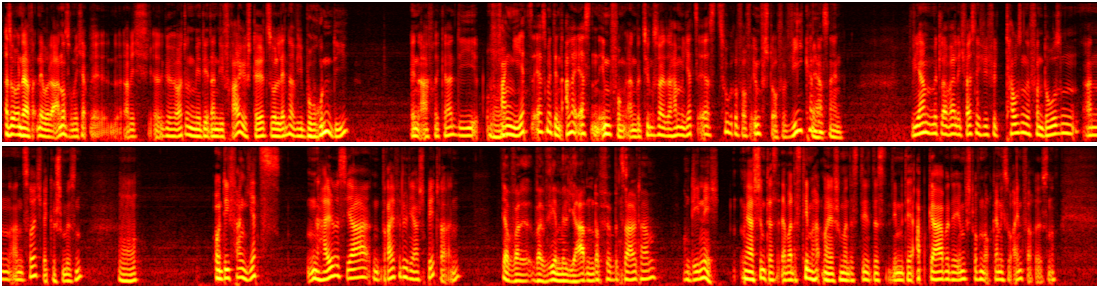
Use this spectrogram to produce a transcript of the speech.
also oder, oder andersrum, ich habe hab ich äh, gehört und mir dann die Frage gestellt, so Länder wie Burundi, in Afrika, die mhm. fangen jetzt erst mit den allerersten Impfungen an, beziehungsweise haben jetzt erst Zugriff auf Impfstoffe. Wie kann ja. das sein? Wir haben mittlerweile, ich weiß nicht, wie viele Tausende von Dosen an, an Zeug weggeschmissen. Mhm. Und die fangen jetzt ein halbes Jahr, ein Dreivierteljahr später an. Ja, weil, weil wir Milliarden dafür bezahlt haben und die nicht. Ja, stimmt, das, aber das Thema hat man ja schon mal, dass die, dass die mit der Abgabe der Impfstoffe auch gar nicht so einfach ist. Ne?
